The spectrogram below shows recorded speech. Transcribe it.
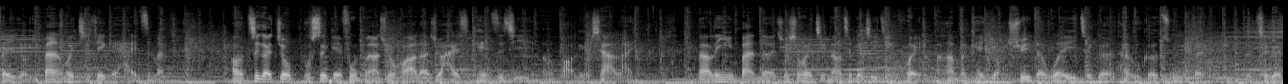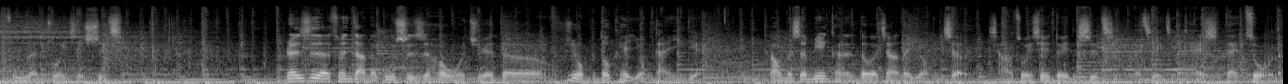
费有一半会直接给孩子们。哦，这个就不是给父母要去花的，就孩子可以自己呃保留下来。那另一半呢，就是会进到这个基金会，让他们可以永续的为这个太鲁阁族的的这个族人做一些事情。认识了村长的故事之后，我觉得或许我们都可以勇敢一点。那我们身边可能都有这样的勇者，想要做一些对的事情，而且已经开始在做了。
